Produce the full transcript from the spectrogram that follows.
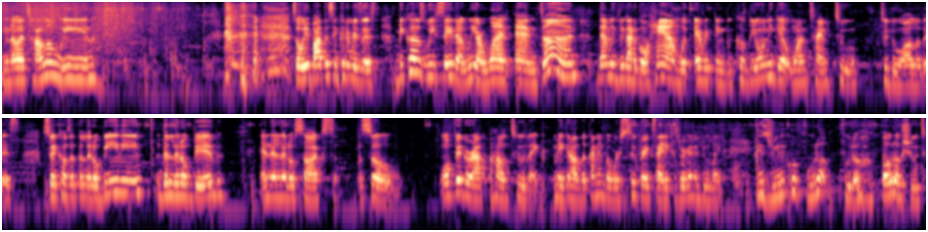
You know, it's Halloween. So we bought this and couldn't resist. Because we say that we are one and done, that means we got to go ham with everything because we only get one time to, to do all of this. So it comes with the little beanie, the little bib, and then little socks. So we'll figure out how to like make it all look on him, but we're super excited because we're gonna do like these really cool photo photo photo shoots.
